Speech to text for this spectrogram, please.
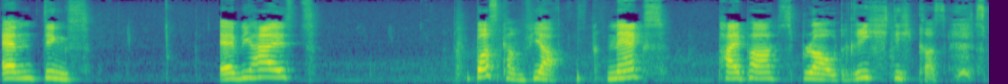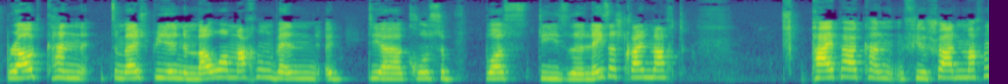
Ähm, Dings. Äh, wie heißt's? Bosskampf, ja. Max, Piper, Sprout. Richtig krass. Sprout kann zum Beispiel eine Mauer machen, wenn äh, der große Boss diese Laserstrahlen macht. Piper kann viel Schaden machen.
